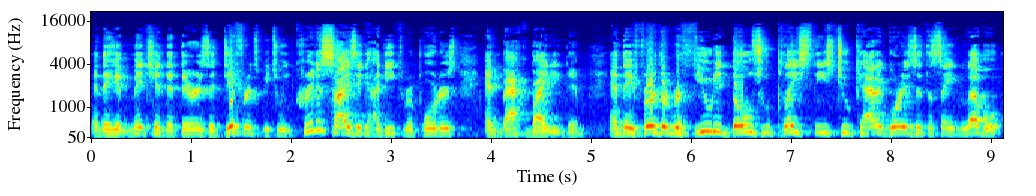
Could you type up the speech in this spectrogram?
and they have mentioned that there is a difference between criticizing hadith reporters and backbiting them. And they further refuted those who placed these two categories at the same level,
